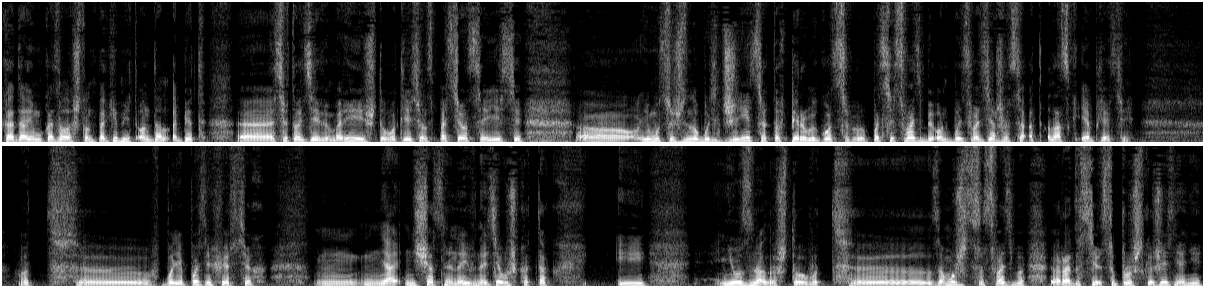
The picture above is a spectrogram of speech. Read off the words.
когда ему казалось, что он погибнет, он дал обет э, Святой Деве Марии, что вот если он спасется, если э, ему суждено будет жениться, то в первый год после свадьбы он будет воздерживаться от ласк и объятий. Вот э, в более поздних версиях э, несчастная наивная девушка так и не узнала, что вот э, замужество, свадьба, радости супружеской жизни, они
